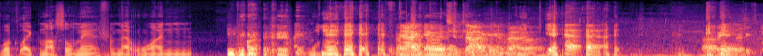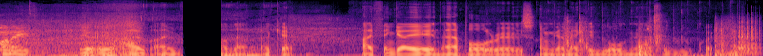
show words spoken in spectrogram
look like Muscle Man from that one part? Yeah, I get what you're talking about. yeah. That'd be pretty funny. Yeah, yeah, I, I love that. Okay. I think I ate an apple already, so I'm gonna make a golden apple real quick.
